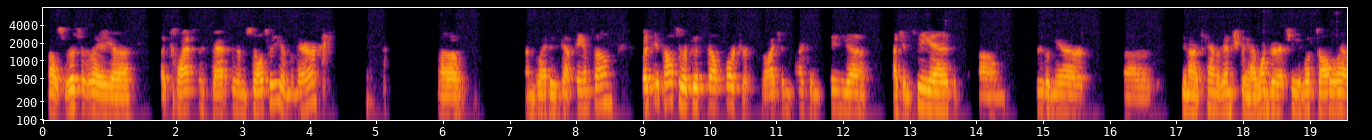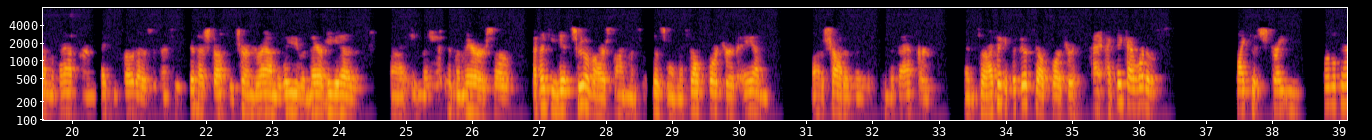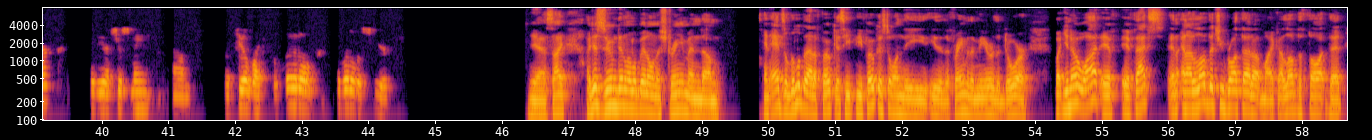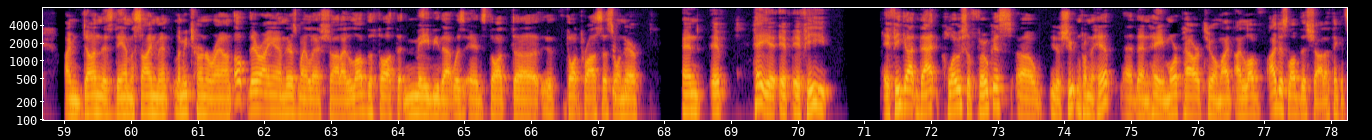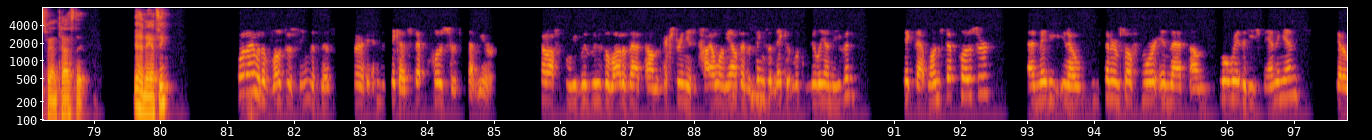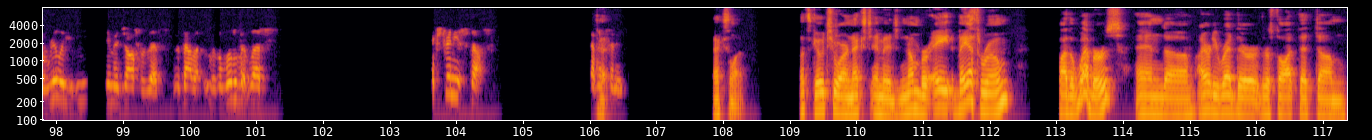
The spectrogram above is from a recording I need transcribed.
Oh so this is a uh, a classic bathroom selfie in the mirror um, I'm glad he's got pants on, but it's also a good self-portrait. So I can I can see uh, I can see Ed um, through the mirror. Uh, you know, it's kind of interesting. I wonder if he looked all in the bathroom taking photos, and then he finished up, he turned around to leave, and there he is uh, in the in the mirror. So I think he hit two of our assignments with this one: the self-portrait and uh, shot in the in the bathroom. And so I think it's a good self-portrait. I, I think I would have liked it straightened a little bit. Maybe that's just me. Um, it feels like a little, a little askew. Yes, I, I just zoomed in a little bit on the stream and um, and Ed's a little bit out of focus. He, he focused on the either the frame of the mirror or the door. But you know what? If if that's and, and I love that you brought that up, Mike. I love the thought that I'm done this damn assignment. Let me turn around. Oh, there I am. There's my last shot. I love the thought that maybe that was Ed's thought uh, thought process on there. And if hey, if if he if he got that close of focus, uh, you know, shooting from the hip, uh, then hey, more power to him. I, I love, I just love this shot. I think it's fantastic. Yeah, Nancy. What I would have loved to have seen with this, for him to take a step closer to that mirror cut off, we would lose a lot of that um, extraneous tile on the outside, the things that make it look really uneven. Take that one step closer, and maybe you know center himself more in that um, doorway that he's standing in. Get a really neat image off of this without with a little bit less extraneous stuff. That makes any sense. Excellent. Let's go to our next image, number eight, bathroom by the Webers. And uh, I already read their, their thought that um,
